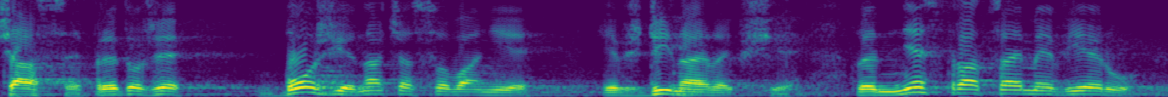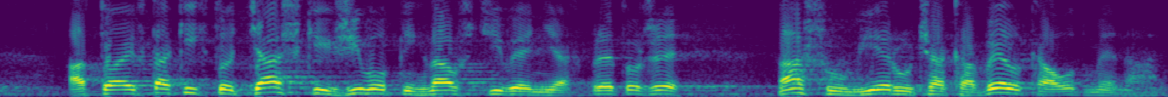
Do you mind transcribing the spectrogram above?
čase, pretože Božie načasovanie je vždy najlepšie. Len nestrácajme vieru, a to aj v takýchto ťažkých životných navštíveniach, pretože našu vieru čaká veľká odmena.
